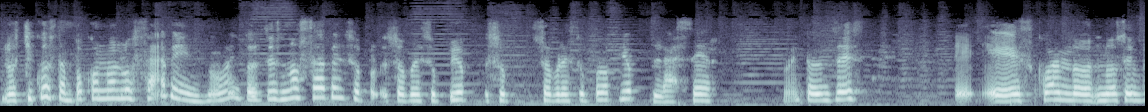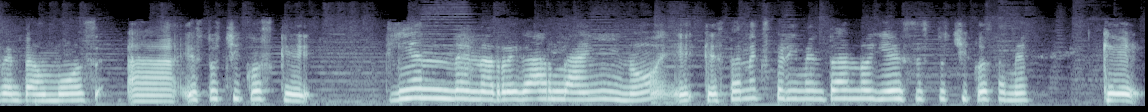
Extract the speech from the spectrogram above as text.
los chicos tampoco no lo saben, ¿no? Entonces no saben sobre, sobre, su, sobre su propio placer. Entonces, e, es cuando nos enfrentamos a estos chicos que tienden a regarla ahí, ¿no? Eh, que están experimentando y es estos chicos también que,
